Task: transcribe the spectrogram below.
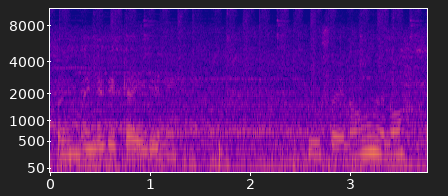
ไฟใหม่อยู่ไกลๆด้วยนี่อยู่ใส่น้องเลยเนาะ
